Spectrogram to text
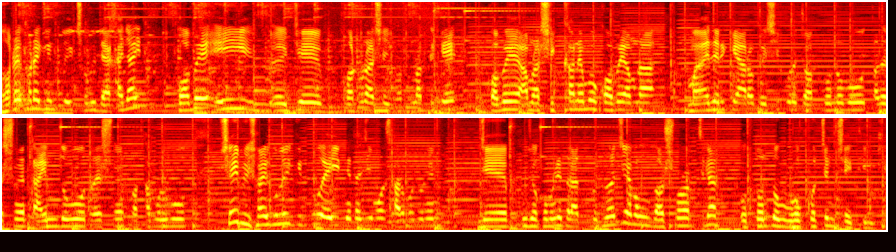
ঘরে ঘরে কিন্তু এই ছবি দেখা যায়। কবে এই যে ঘটনা, সেই ঘটনা থেকে কবে আমরা শিক্ষা নেব, কবে আমরা মায়েদেরকে আরও বেশি করে যত্ন নেব, তাদের সঙ্গে টাইম দেবো, তাদের সঙ্গে কথা বলব, সেই বিষয়গুলোই কিন্তু এই নেতাজি মোড় সার্বজনীন যে পুজো কমিটি তারা তুলে ধরেছে এবং দর্শনার্থীরা অত্যন্ত উপভোগ করছেন সেই থিমকে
